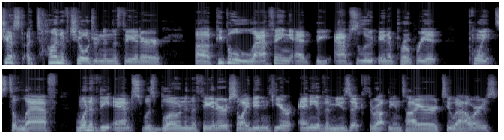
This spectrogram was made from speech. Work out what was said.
just a ton of children in the theater uh, people laughing at the absolute inappropriate points to laugh. One of the amps was blown in the theater, so I didn't hear any of the music throughout the entire two hours,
